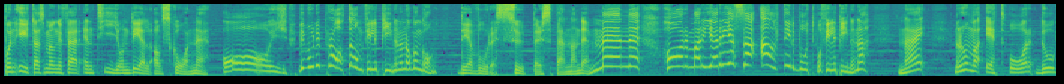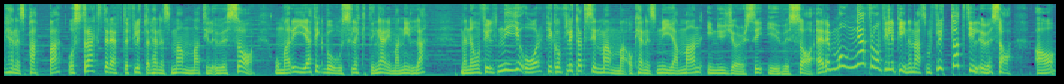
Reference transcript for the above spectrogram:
på en yta som är ungefär en tiondel av Skåne. Oj! Vi borde prata om Filippinerna någon gång. Det vore superspännande. Men har Maria Reza alltid bott på Filippinerna? Nej, när hon var ett år dog hennes pappa och strax därefter flyttade hennes mamma till USA och Maria fick bo hos släktingar i Manila. Men när hon fyllt nio år fick hon flytta till sin mamma och hennes nya man i New Jersey i USA. Är det många från Filippinerna som flyttat till USA? Ja,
